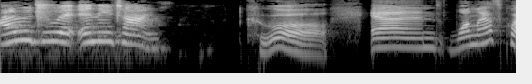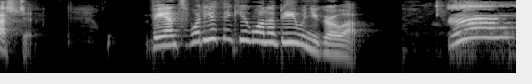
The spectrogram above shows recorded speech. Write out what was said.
I would do it anytime. Cool. And one last question. Vance, what do you think you want to be when you grow up? Um,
